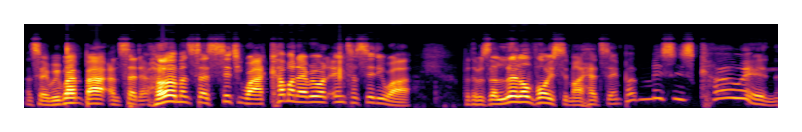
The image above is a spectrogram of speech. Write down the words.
and say we went back and said Hermann says Citywire, come on everyone into Citywire. But there was a little voice in my head saying, But Mrs. Cohen,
